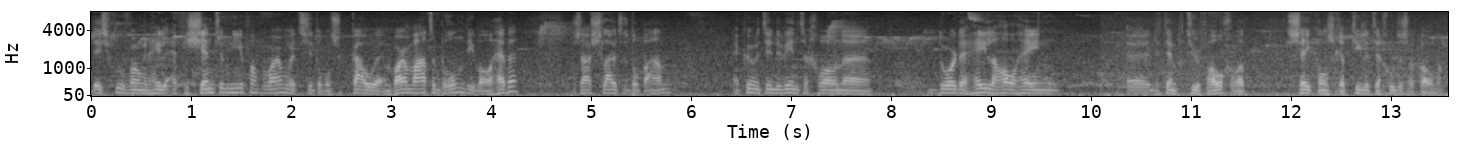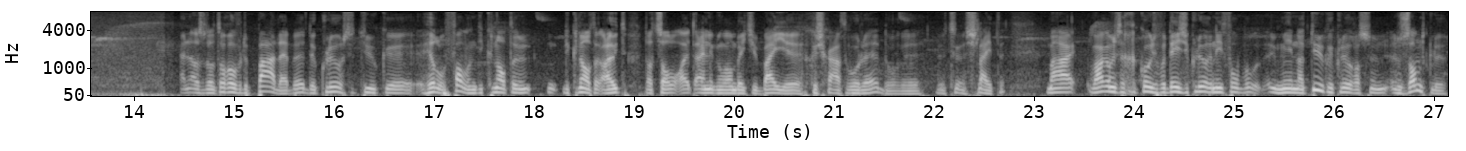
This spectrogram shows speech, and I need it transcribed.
deze vloerverwarming een hele efficiënte manier van verwarmen. Het zit op onze koude en warmwaterbron die we al hebben. Dus daar sluiten we het op aan. En kunnen we het in de winter gewoon door de hele hal heen de temperatuur verhogen. Wat zeker onze reptielen ten goede zal komen. En als we dan toch over de paden hebben, de kleur is natuurlijk eh, heel opvallend. Die knalt, er, die knalt eruit. Dat zal uiteindelijk nog wel een beetje bij je geschaafd worden hè, door eh, het eh, slijten. Maar waarom is er gekozen voor deze kleur en niet voor een meer natuurlijke kleur als een, een zandkleur?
